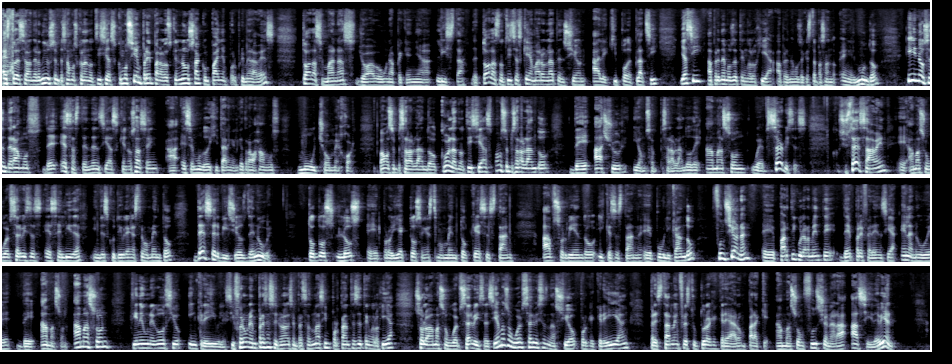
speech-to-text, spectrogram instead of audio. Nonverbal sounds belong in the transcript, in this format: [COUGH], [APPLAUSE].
Esto es Evander News. Empezamos con las noticias. Como siempre, para los que no nos acompañan por primera vez, todas las semanas yo hago una pequeña lista de todas las noticias que llamaron la atención al equipo de Platzi y así aprendemos de tecnología, aprendemos de qué está pasando en el mundo y nos enteramos de esas tendencias que nos hacen a ese mundo digital en el que trabajamos mucho mejor. Vamos a empezar hablando con las noticias. Vamos a empezar hablando de Azure y vamos a empezar hablando de Amazon Web Services. Si ustedes saben, eh, Amazon Web Services es el líder indiscutible en este momento de servicios de nube. Todos los eh, proyectos en este momento que se están absorbiendo y que se están eh, publicando funcionan particularmente de preferencia en la nube de Amazon. Amazon tiene un negocio increíble. Si fuera una empresa, sería una de las empresas más importantes de tecnología, solo Amazon Web Services. Y Amazon Web Services nació porque creían prestar la infraestructura que crearon para que Amazon funcionara así de bien.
